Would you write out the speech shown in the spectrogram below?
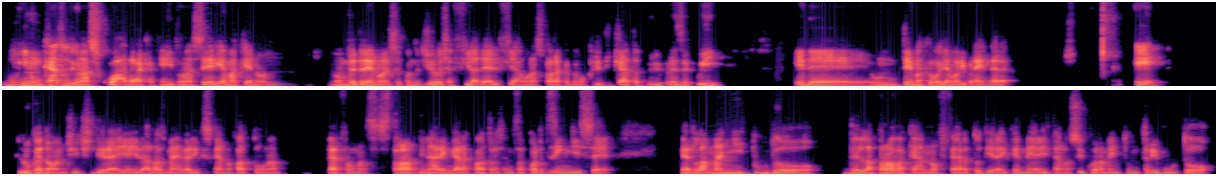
in un caso di una squadra che ha finito una serie ma che non, non vedremo nel secondo giro, c'è cioè Philadelphia, una squadra che abbiamo criticato a più riprese qui ed è un tema che vogliamo riprendere. E Luca Doncic, direi, ai Dallas Mavericks, che hanno fatto una performance straordinaria in gara 4 senza Porzingis e per la magnitudo della prova che hanno offerto direi che meritano sicuramente un tributo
